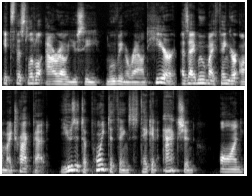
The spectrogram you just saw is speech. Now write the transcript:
it's this little arrow you see moving around here as I move my finger on my trackpad. Use it to point to things to take an action on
